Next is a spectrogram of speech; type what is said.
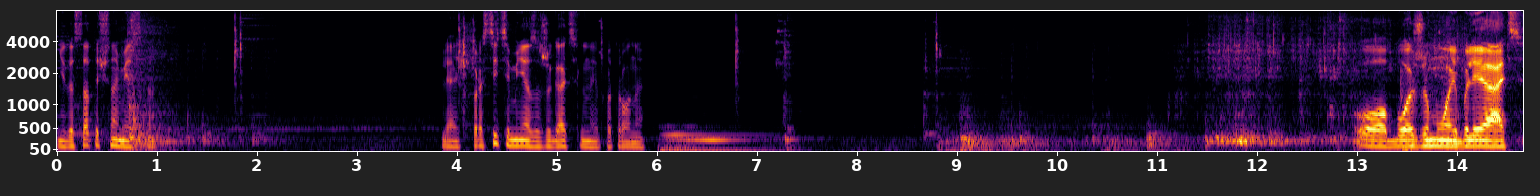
Недостаточно места. Блять, простите меня, зажигательные патроны. О, боже мой, блядь.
